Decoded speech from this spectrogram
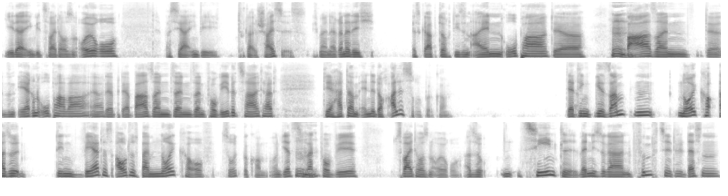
Jeder irgendwie 2000 Euro, was ja irgendwie total scheiße ist. Ich meine, erinnere dich, es gab doch diesen einen Opa, der hm. Bar sein, der ein Ehrenoper war, ja, der, der Bar sein, sein, sein VW bezahlt hat, der hat am Ende doch alles zurückbekommen. Der ja. hat den gesamten Neukauf, also den Wert des Autos beim Neukauf zurückbekommen. Und jetzt mhm. sagt VW 2000 Euro. Also ein Zehntel, wenn nicht sogar ein Fünfzehntel dessen,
